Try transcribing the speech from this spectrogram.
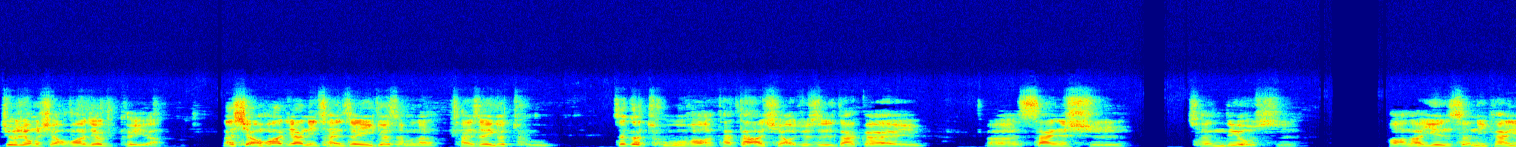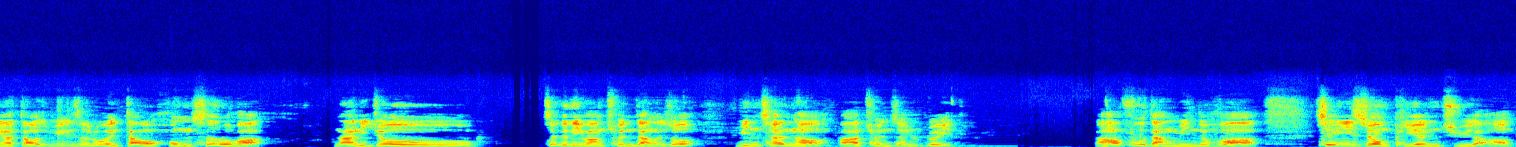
就用小画家就可以了。那小画家你产生一个什么呢？产生一个图，这个图哈，它大小就是大概呃三十乘六十。好，那颜色你看你要到什么颜色？如果你到红色的话，那你就这个地方存档的时候，名称哈把它存成 red，然后副档名的话建议是用 png 的哈。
